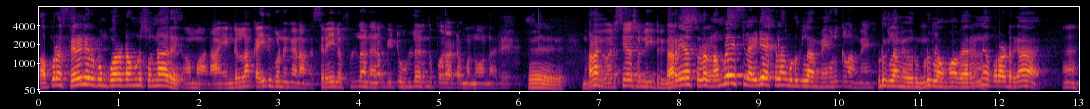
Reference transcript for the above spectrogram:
அப்புறம் சிறை நிரப்பும் போராட்டம்னு சொன்னாரு. ஆமா நான் எங்கெல்லாம் கைது பண்ணுங்க நாங்க சிறையில ஃபுல்லா நிரம்பிட்டு உள்ள இருந்து போராட்டம் பண்ணுவோம்னாரு. ஆனா வரிசையா சொல்லிட்டு இருக்காரு. நிறைய சொல்ற நம்மளே சில ஐடியாக்கெல்லாம் கொடுக்கலாமே. கொடுக்கலாமே. கொடுக்கலாமே ஒரு கொடுக்கலாமா? வேற என்ன போராட்டம் இருக்கான் ஆ.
